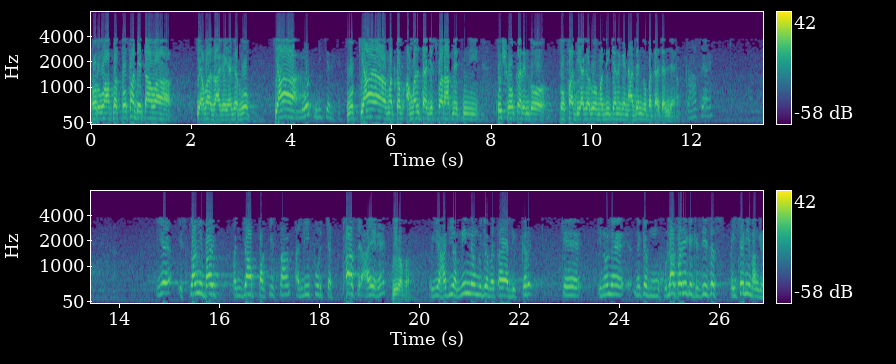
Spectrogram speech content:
اور وہ آپ کا تحفہ دیتا ہوا کی آواز آ گئی۔ اگر وہ کیا نوٹ نیچے رکھے وہ کیا مطلب عمل تھا جس پر آپ نے اتنی خوش ہو کر ان کو تحفہ دیا اگر وہ مدنی چینل کے ناظرین کو پتا چل جائے؟ اب کہاں سے آئے؟ یہ اسلامی بھائی پنجاب پاکستان علی پور چٹھا سے آئے ہیں۔ جی بابا۔ تو یہ حاجی امین نے مجھے بتایا لکھ کر کہ انہوں نے کہ خلاصہ یہ کہ کسی سے پیسے نہیں مانگے۔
